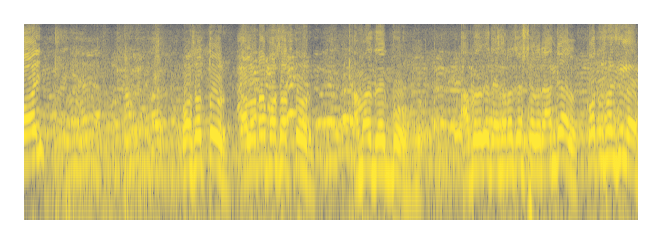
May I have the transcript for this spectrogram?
ভাই? পঁচাত্তর কালোটা পঁচাত্তর। আমরা দেখব। আপনাদেরকে দেখানোর চেষ্টা করি। আঙ্কেল কত চাইছিলেন?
